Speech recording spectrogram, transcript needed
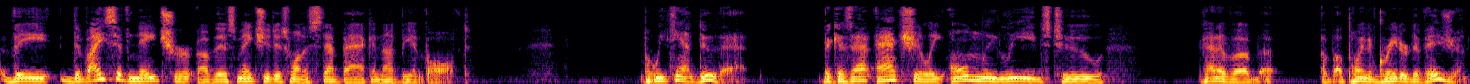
The divisive nature of this makes you just want to step back and not be involved. But we can't do that because that actually only leads to kind of a, a, a point of greater division.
